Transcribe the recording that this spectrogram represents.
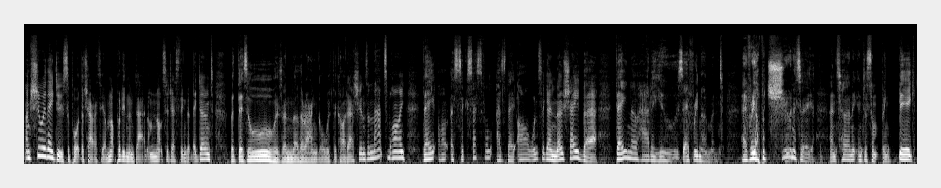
I'm sure they do support the charity. I'm not putting them down. I'm not suggesting that they don't, but there's always another angle with the Kardashians, and that's why they are as successful as they are. Once again, no shade there. They know how to use every moment, every opportunity, and turn it into something big,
